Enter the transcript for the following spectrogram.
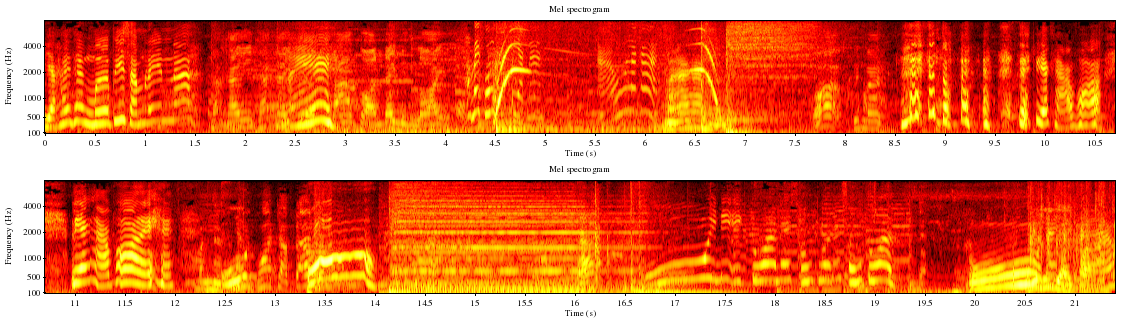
อย่าให้ทั้งมือพี่สำรินนะ ถ้าใครถ้าใครไหนเจอตาก่อนได้หนึ่งร้อยมาค่ะอ๋อขึ้นมาตัวจะเรียกหาพ่อ เรียกหาพ่อเลย มันหนึ่งโอ้ยพอจับได้ โอ้นะโอ้ยนี่อีกตัวได้สองตัวได้สองตัว โอ้นี่ใหญ่กว่าได้แล้ว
